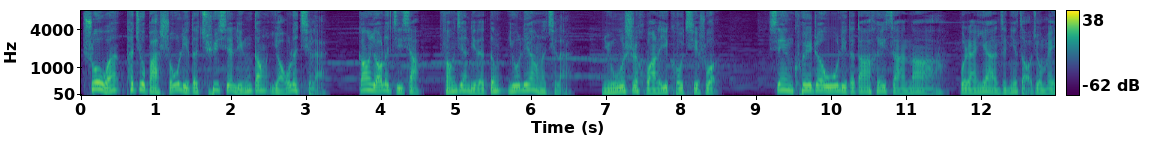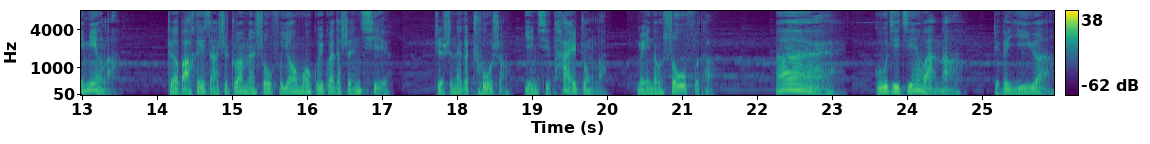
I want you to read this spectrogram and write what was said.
说完，他就把手里的驱邪铃铛摇了起来。刚摇了几下，房间里的灯又亮了起来。女巫师缓了一口气说：“幸亏这屋里的大黑伞呐，不然燕子你早就没命了。这把黑伞是专门收服妖魔鬼怪的神器，只是那个畜生阴气太重了，没能收服他。哎，估计今晚呐，这个医院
